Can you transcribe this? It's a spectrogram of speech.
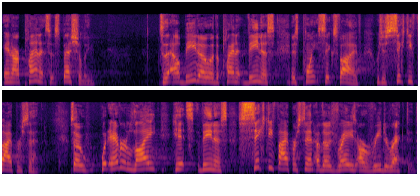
in our planets, especially. So, the albedo of the planet Venus is 0.65, which is 65%. So, whatever light hits Venus, 65% of those rays are redirected.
